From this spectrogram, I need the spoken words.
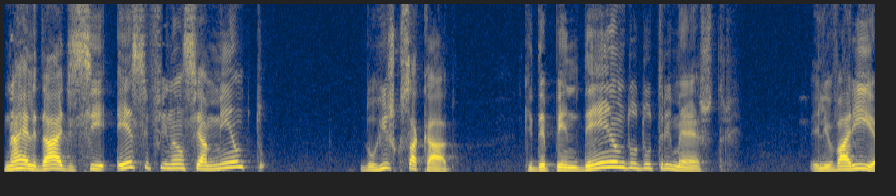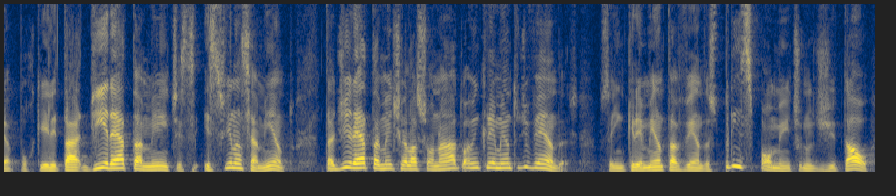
na realidade, se esse financiamento do risco sacado, que dependendo do trimestre, ele varia, porque ele está diretamente, esse, esse financiamento está diretamente relacionado ao incremento de vendas. Você incrementa vendas, principalmente no digital,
